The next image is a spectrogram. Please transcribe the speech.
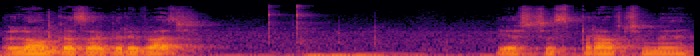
longa zagrywać. Jeszcze sprawdźmy.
